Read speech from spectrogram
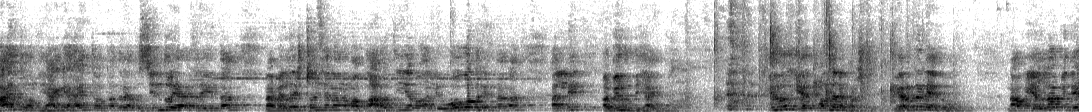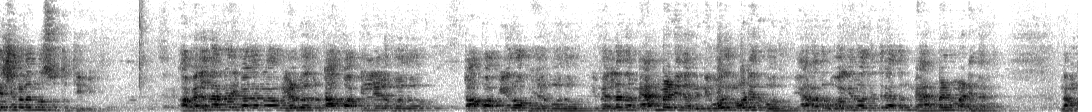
ಆಯ್ತು ಒಂದು ಹೇಗೆ ಆಯ್ತು ಅಂತಂದ್ರೆ ಅದು ಸಿಂಧು ಯಾತ್ರೆಯಿಂದ ನಾವೆಲ್ಲ ಇಷ್ಟೊಂದು ಜನ ನಮ್ಮ ಭಾರತೀಯರು ಅಲ್ಲಿ ಹೋಗೋದ್ರಿಂದ ಅಲ್ಲಿ ಅಭಿವೃದ್ಧಿ ಆಯಿತು. ಇದು ಒಂದನೇ ಪ್ರಶ್ನೆ. ಎರಡನೇದು, ನಾವು ಎಲ್ಲ ವಿದೇಶಗಳನ್ನು ಸುತ್ತುತ್ತೀವಿ. ಅವೆಲ್ಲನ ಇವಾಗ ನಾವು ಹೇಳ್ಬೋದು ಟಾಪ್ ಆಫ್ ಇಲ್ಲಿ ಹೇಳ್ಬೋದು ಟಾಪ್ ಆಫ್ ಯುರೋಪ್ ಹೇಳ್ಬೋದು ಇವೆಲ್ಲ ಮ್ಯಾನ್ ಮೇಡ್ ಇದಾವೆ. ನೀವು ಹೋಗಿ ನೋಡಿರ್ಬೋದು. ಯಾರಾದ್ರೂ ಹೋಗಿರೋದಿದ್ರೆ ಅದನ್ನ ಮ್ಯಾನ್ ಮೇಡ್ ಮಾಡಿದ್ದಾರೆ. ನಮ್ಮ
